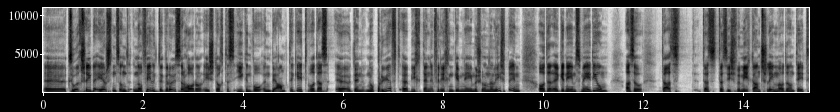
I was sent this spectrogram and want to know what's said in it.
äh, äh, Gesuch schreiben erstens und noch viel der größere Horror ist doch, dass irgendwo einen Beamten gibt, wo das äh, dann noch prüft, ob ich dann vielleicht ein genehmer Journalist bin oder ein genehmes Medium. Also das, das, das ist für mich ganz schlimm, oder? Und dort,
